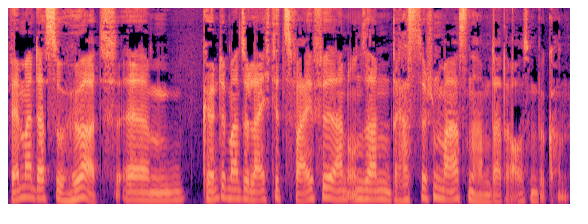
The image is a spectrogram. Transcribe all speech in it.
Wenn man das so hört, ähm, könnte man so leichte Zweifel an unseren drastischen Maßnahmen da draußen bekommen.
